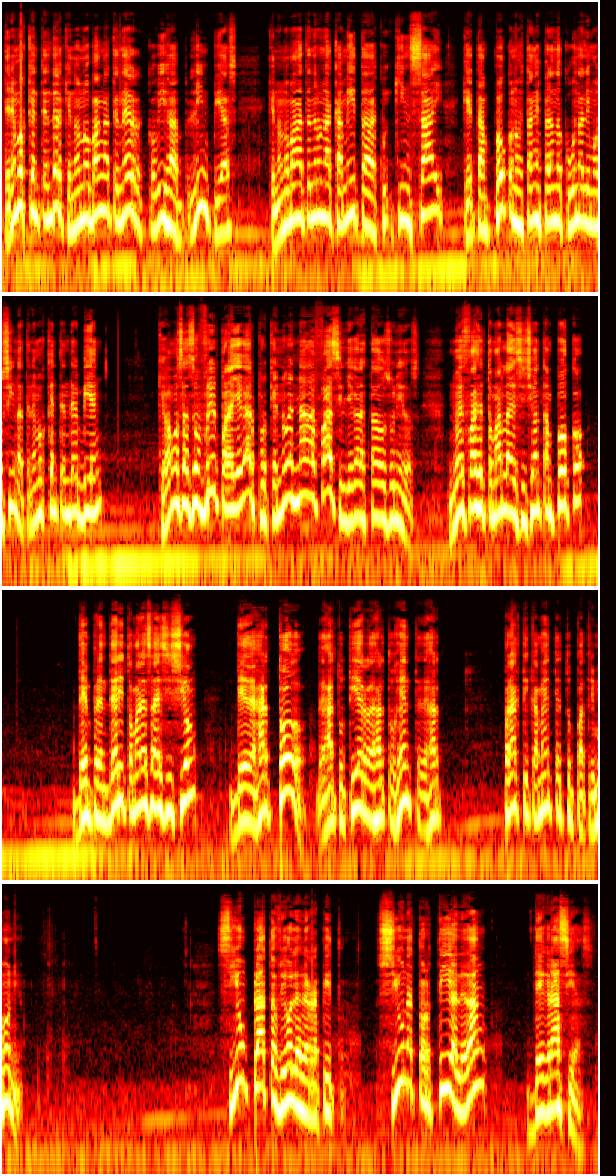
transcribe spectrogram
tenemos que entender que no nos van a tener cobijas limpias, que no nos van a tener una camita king size, que tampoco nos están esperando con una limusina. Tenemos que entender bien que vamos a sufrir para llegar, porque no es nada fácil llegar a Estados Unidos. No es fácil tomar la decisión tampoco de emprender y tomar esa decisión de dejar todo, dejar tu tierra, dejar tu gente, dejar prácticamente tu patrimonio. Si un plato de frijoles, le repito, si una tortilla le dan, de gracias.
